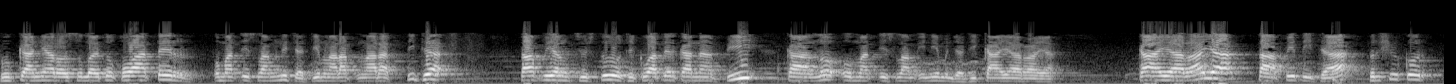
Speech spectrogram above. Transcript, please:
Bukannya Rasulullah itu khawatir umat Islam ini jadi melarat-melarat. Tidak. Tapi yang justru dikhawatirkan Nabi kalau umat Islam ini menjadi kaya raya. Kaya raya tapi tidak bersyukur.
